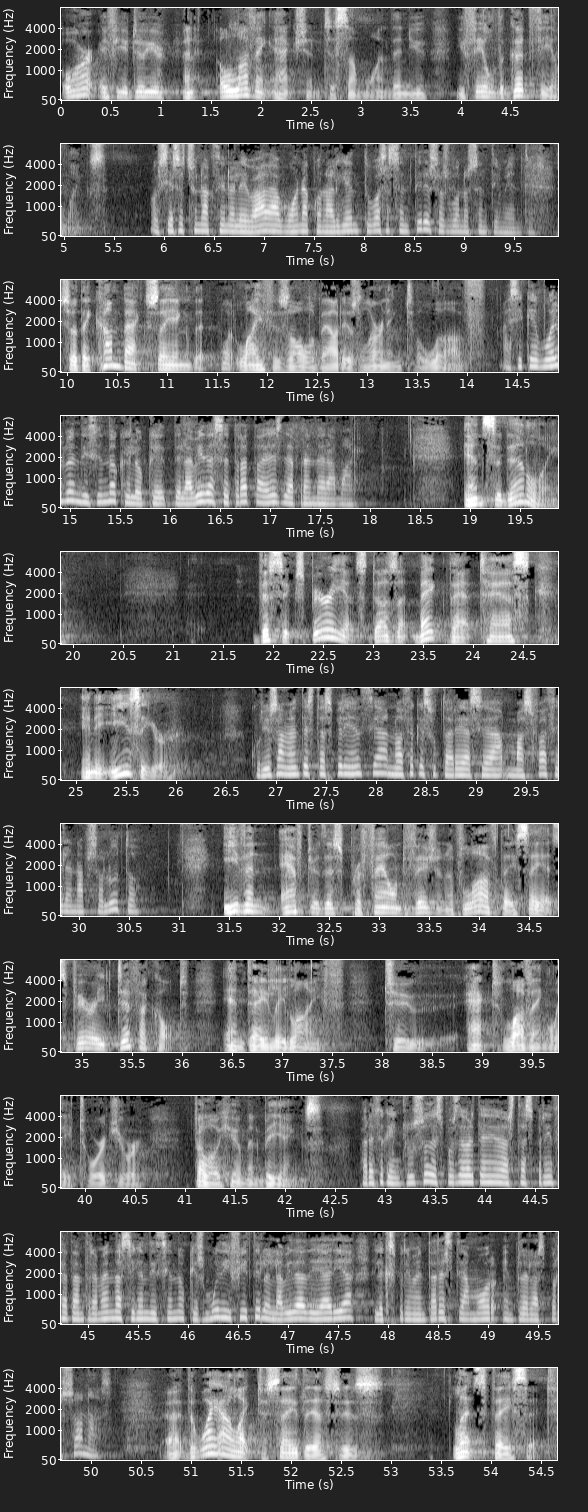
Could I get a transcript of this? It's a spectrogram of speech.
Or if you do your, an, a loving action to someone, then you, you feel the good feelings. O si has hecho una acción elevada, buena con alguien, tú vas a sentir esos buenos sentimientos. So they come back saying that what life is all about is learning to love. Así que vuelven diciendo que lo que de la vida se trata es de aprender a amar. Incidentally, this experience doesn't make that task any easier. Curiosamente, esta experiencia no hace que su tarea sea más fácil en absoluto. Even after this profound vision of love, they say it's very difficult in daily life to act lovingly towards your fellow human beings. Parece que incluso después de haber tenido esta experiencia tan tremenda, siguen diciendo que es muy difícil en la vida diaria el experimentar este amor entre las personas. Uh, the way I like to say this is let's face it,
